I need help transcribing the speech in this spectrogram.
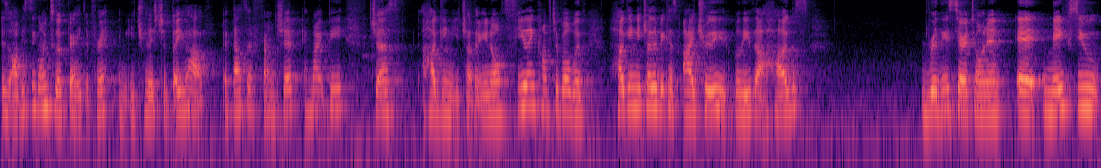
is obviously going to look very different in each relationship that you have. If that's a friendship, it might be just hugging each other, you know, feeling comfortable with hugging each other because I truly believe that hugs release serotonin. It makes you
